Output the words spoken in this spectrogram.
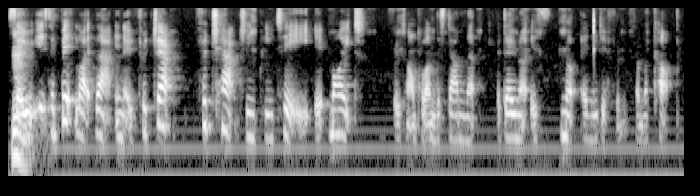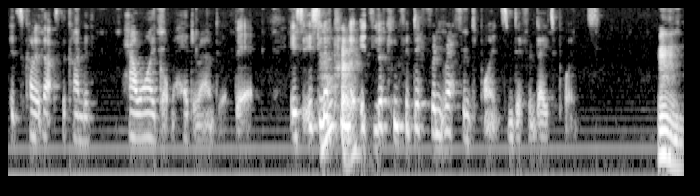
So mm. it's a bit like that, you know, for chat for chat GPT, it might, for example, understand that a donut is not any different from a cup. It's kind of that's the kind of how I got my head around it a bit. It's, it's looking okay. it's looking for different reference points and different data points. Mm.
